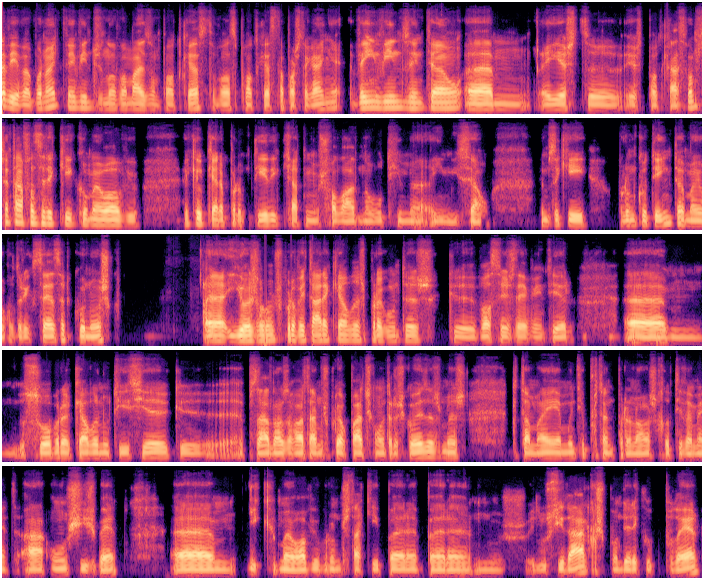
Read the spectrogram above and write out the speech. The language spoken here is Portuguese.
Ora viva, boa noite, bem-vindos de novo a mais um podcast, o vosso podcast Aposta Ganha. Bem-vindos então um, a este, este podcast. Vamos tentar fazer aqui, como é óbvio, aquilo que era prometido e que já tínhamos falado na última emissão. Temos aqui Bruno Coutinho, também o Rodrigo César connosco, Uh, e hoje vamos aproveitar aquelas perguntas que vocês devem ter sobre aquela notícia que, apesar de nós agora estarmos preocupados com outras coisas, mas que também é muito importante para nós relativamente a um XBET uh, e que, como é óbvio, o Bruno está aqui para, para nos elucidar, responder aquilo que puder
